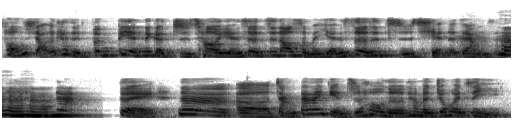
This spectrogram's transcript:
从小就开始分辨那个纸钞颜色，知道什么颜色是值钱的这样子。那对，那呃长大一点之后呢，他们就会自己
